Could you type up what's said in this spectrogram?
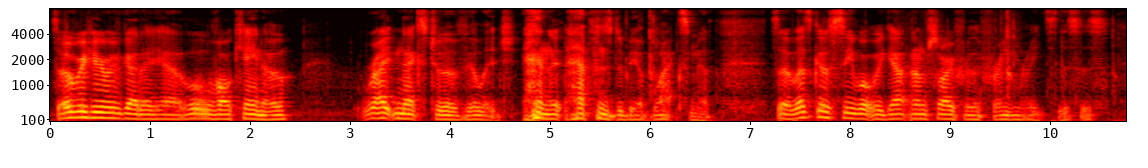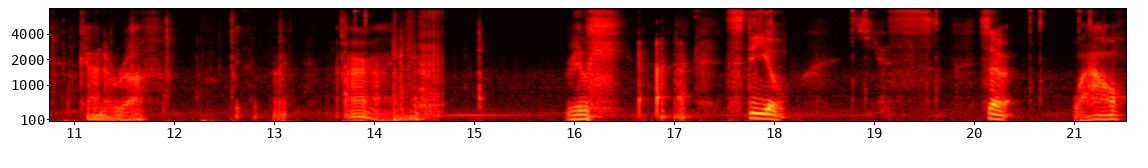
So over here we've got a uh, little volcano right next to a village, and it happens to be a blacksmith. So let's go see what we got. I'm sorry for the frame rates. This is kind of rough. Alright. Really? Steel. Yes. So, wow.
